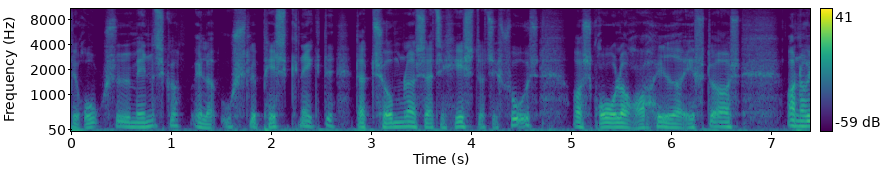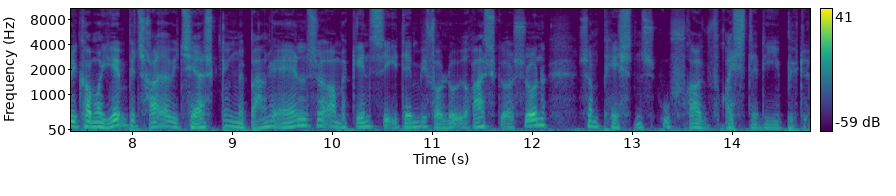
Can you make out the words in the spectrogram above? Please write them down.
berusede mennesker eller usle pestknægte, der tumler sig til hest og til fods og skråler råheder efter os, og når vi kommer hjem, betræder vi tærsklen med bange anelser om at gense dem, vi forlod raske og sunde, som pestens ufravristelige bytte.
